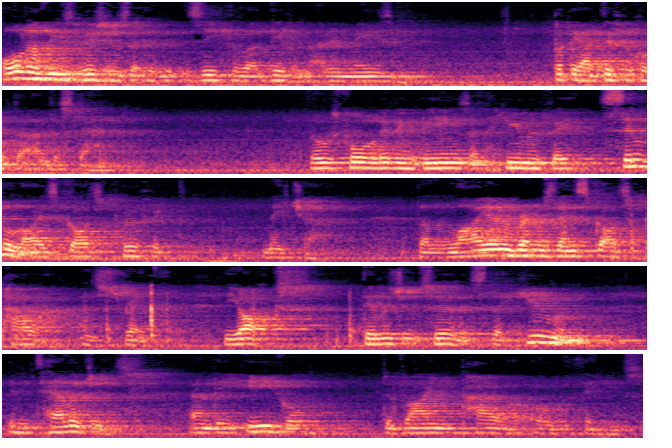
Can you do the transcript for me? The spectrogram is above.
All of these visions that Ezekiel are given are amazing, but they are difficult to understand. Those four living beings and the human faith symbolize God's perfect nature. The lion represents God's power and strength. The ox, diligent service. The human, intelligence. And the eagle, divine power over things.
